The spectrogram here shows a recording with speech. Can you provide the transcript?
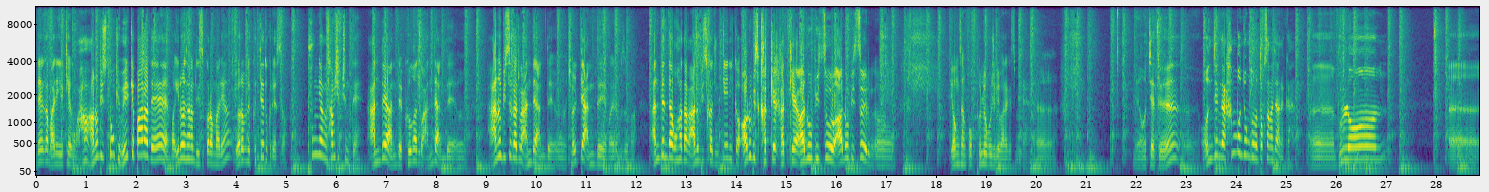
내가 만약 이렇게 아 아누비스 똥캐 왜 이렇게 빨아대? 막 이런 사람도 있을 거란 말이야? 여러분들 그때도 그랬어. 풍량 30층 때. 안 돼 안 돼. 그거 가지고 안 돼 안돼. 어. 아누비스 가지고 안 돼 안돼 어. 절대 안 돼 막 이러면서 막 안 된다고 하다가 아누비스 가지고 깨니까 아누비스 갓게 갓게 아누비스 아누비스 이러면 어. 영상 꼭 돌려보시길 바라겠습니다 어. 네, 어쨌든 어, 언젠간 한 번 정도는 떡상하지 않을까 어, 물론 어,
